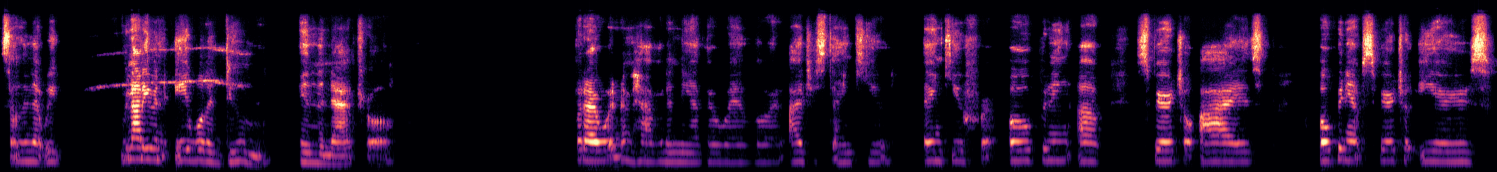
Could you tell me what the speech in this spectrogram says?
something that we we're not even able to do in the natural. But I wouldn't have it any other way, Lord. I just thank you. Thank you for opening up spiritual eyes, opening up spiritual ears.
